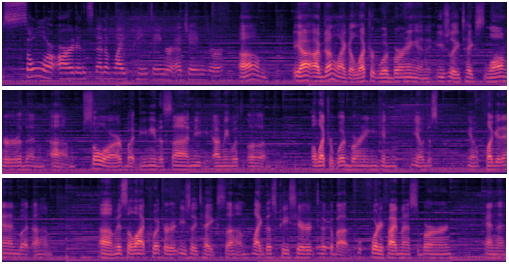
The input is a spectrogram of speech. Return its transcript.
solar art instead of like painting or etchings or? Um, yeah, I've done like electric wood burning, and it usually takes longer than um, solar art. But you need the sun. You, I mean, with uh, electric wood burning, you can you know just you know plug it in, but um, um, it's a lot quicker. It usually takes um, like this piece here. It took mm-hmm. about 45 minutes to burn, and then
